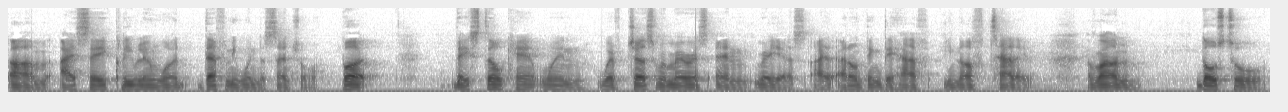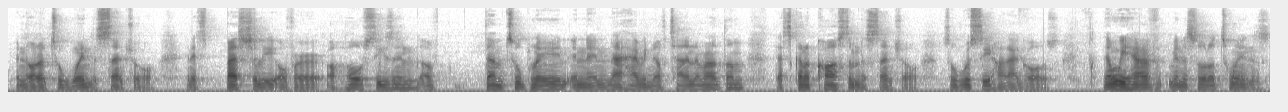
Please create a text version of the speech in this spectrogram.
Um, I say Cleveland would definitely win the Central, but they still can't win with just Ramirez and Reyes. I, I don't think they have enough talent around those two in order to win the Central, and especially over a whole season of them two playing and then not having enough talent around them, that's gonna cost them the Central. So we'll see how that goes. Then we have Minnesota Twins.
